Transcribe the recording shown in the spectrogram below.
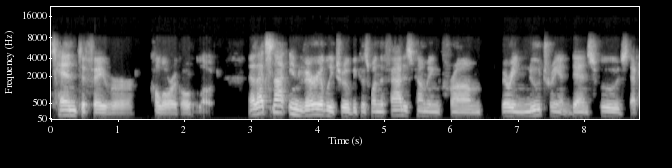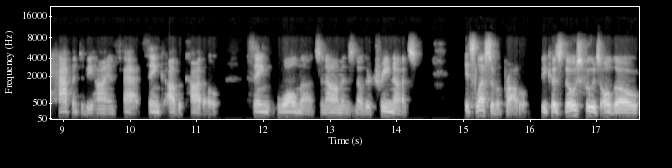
tend to favor caloric overload. Now, that's not invariably true because when the fat is coming from very nutrient dense foods that happen to be high in fat. Think avocado, think walnuts and almonds and other tree nuts. It's less of a problem because those foods, although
